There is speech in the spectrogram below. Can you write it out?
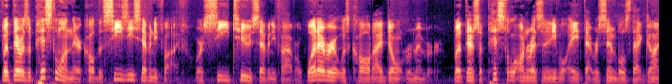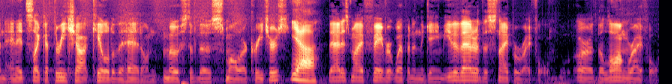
But there was a pistol on there called the CZ75 or C275 or whatever it was called. I don't remember. But there's a pistol on Resident Evil 8 that resembles that gun, and it's like a three shot kill to the head on most of those smaller creatures. Yeah. That is my favorite weapon in the game. Either that or the sniper rifle or the long rifle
